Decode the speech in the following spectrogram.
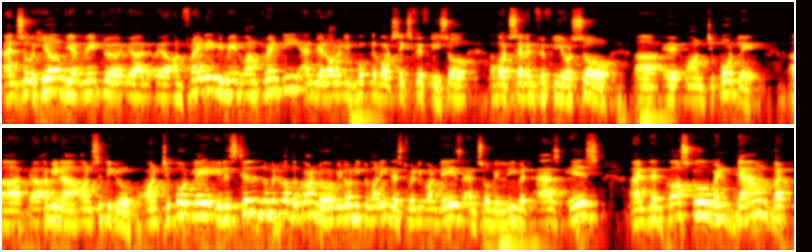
And so here we have made, uh, uh, on Friday we made 120 and we had already booked about 650. So about 750 or so uh, on Chipotle. Uh, I mean, on Citigroup. On Chipotle, it is still in the middle of the condor. We don't need to worry. There's 21 days and so we'll leave it as is. And then Costco went down, but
